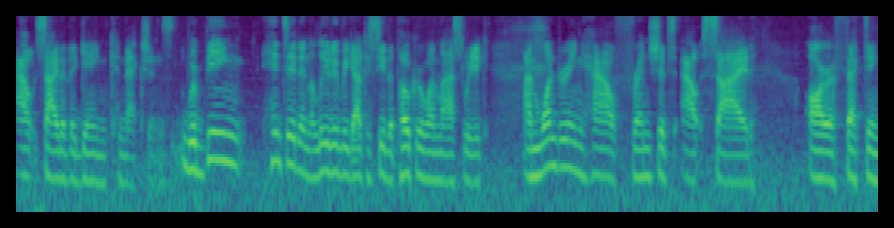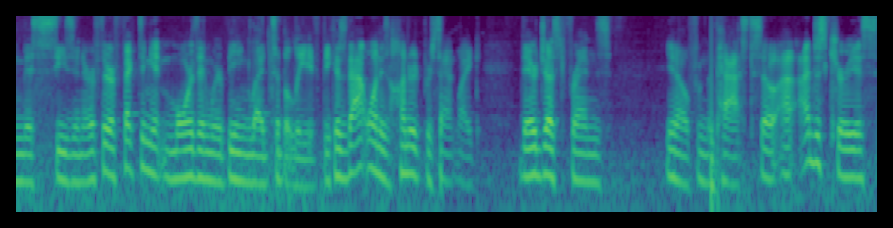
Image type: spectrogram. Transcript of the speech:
outside of the game connections. We're being hinted and alluded. We got to see the poker one last week. I'm wondering how friendships outside are affecting this season or if they're affecting it more than we're being led to believe because that one is 100% like they're just friends you know from the past so I, am just curious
